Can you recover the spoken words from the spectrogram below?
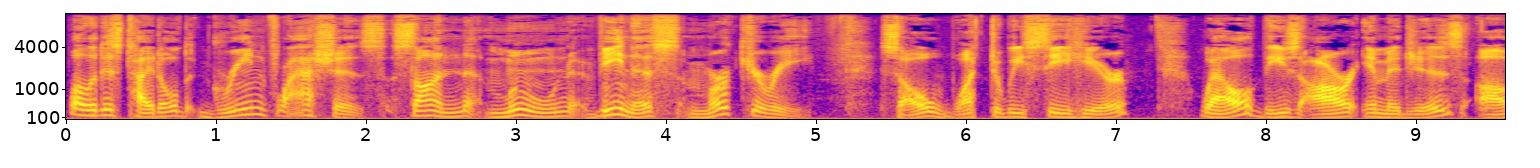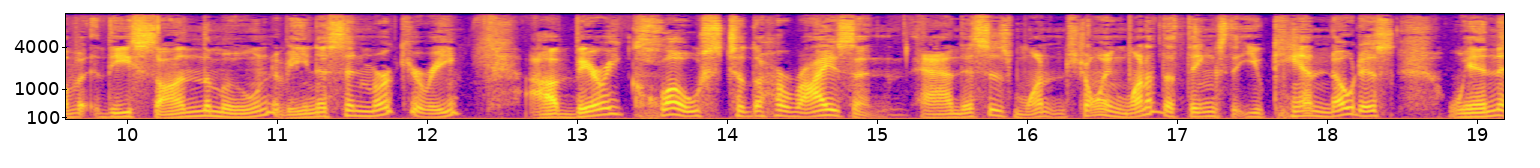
Well, it is titled green flashes, sun, moon, Venus, Mercury. So what do we see here? Well, these are images of the sun, the moon, Venus and Mercury uh, very close to the horizon. And this is one showing one of the things that you can notice when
